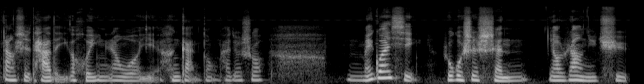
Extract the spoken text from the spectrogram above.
当时他的一个回应让我也很感动，他就说：“嗯，没关系，如果是神要让你去，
